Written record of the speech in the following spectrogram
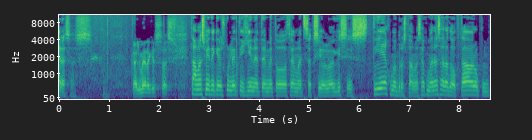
Καλημέρα σας. Καλημέρα και σε εσάς. Θα μας πείτε, κύριε Σκουλέ, τι γίνεται με το θέμα της αξιολόγησης. Τι έχουμε μπροστά μας. Έχουμε ένα 48ωρο που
